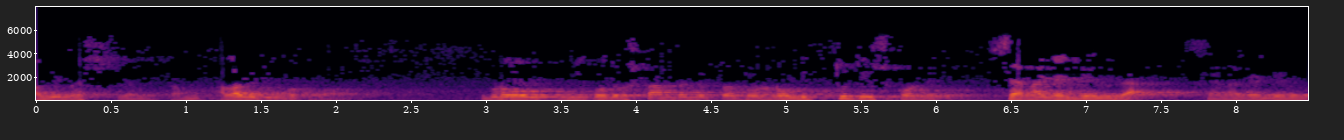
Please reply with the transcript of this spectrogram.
అవినశ్యంతం. అలా వెతికి పట్టుకోవాలి. ఇప్పుడు మీకు దృష్టాంతం చెప్తా చూడండి. విత్తు తీసుకోండి. శనగ గింజ. శనగ గింజ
